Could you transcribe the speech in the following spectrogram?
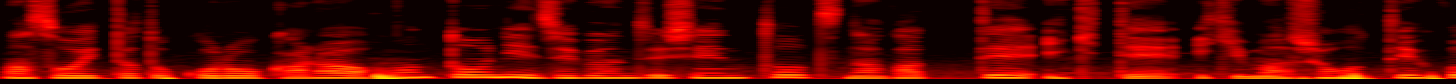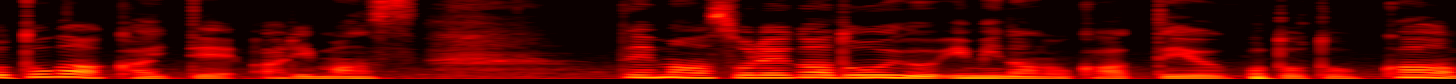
まあ、そういったところから本当に自分自身とつながって生きていきましょうっていうことが書いてあります。でまあそれがどういう意味なのかっていうこととか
